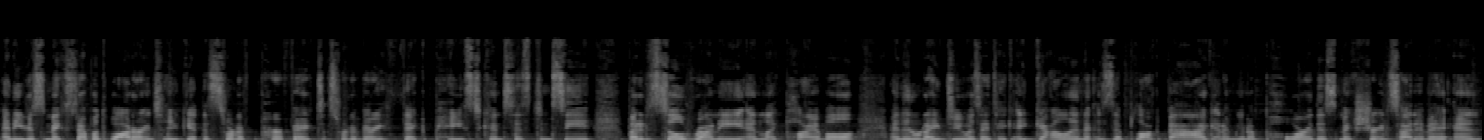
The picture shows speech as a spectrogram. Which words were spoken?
And you just mix it up with water until you get this sort of perfect, sort of very thick paste consistency, but it's still runny and like pliable. And then what I do is I take a gallon Ziploc bag and I'm gonna pour this mixture inside of it and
